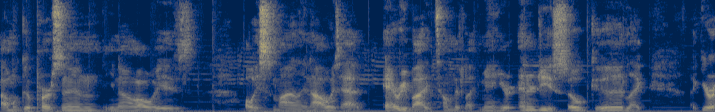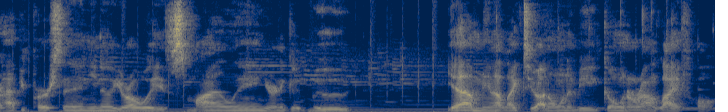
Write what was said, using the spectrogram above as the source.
I'm a good person, you know, always always smiling. I always had everybody tell me like, man, your energy is so good. Like, like you're a happy person. You know, you're always smiling. You're in a good mood. Yeah, I mean, I like to. I don't want to be going around life all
